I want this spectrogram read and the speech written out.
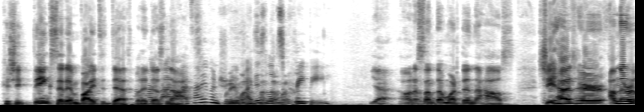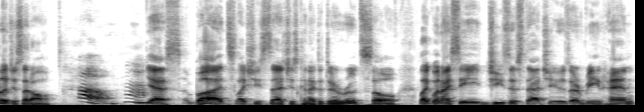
Because she thinks it invites death, but Oh it does God, not. That's not even true. want, I just Santa looks Muerte? creepy. Yeah, I want a Santa Muerte in the house. She has her. I'm not religious at all. Oh, hmm. Yes, but like she said, she's connected to her roots. So, like when I see Jesus statues or Virgen,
